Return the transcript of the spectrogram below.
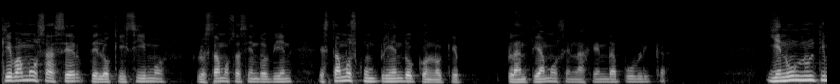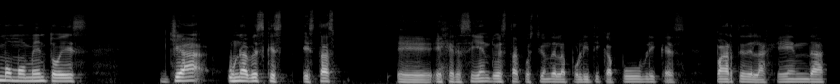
qué vamos a hacer de lo que hicimos, lo estamos haciendo bien, estamos cumpliendo con lo que planteamos en la agenda pública. Y en un último momento es, ya una vez que estás eh, ejerciendo esta cuestión de la política pública, es parte de la agenda,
